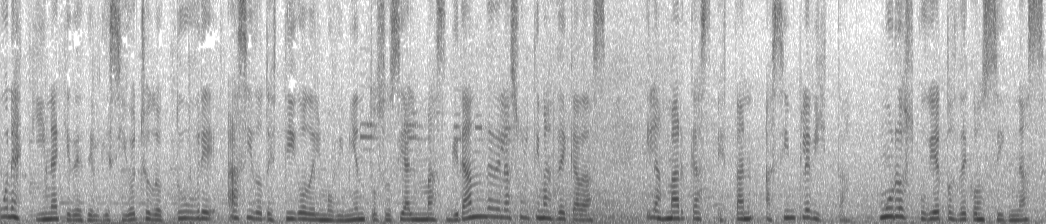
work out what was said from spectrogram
Una esquina que desde el 18 de octubre ha sido testigo del movimiento social más grande de las últimas décadas y las marcas están a simple vista. Muros cubiertos de consignas,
